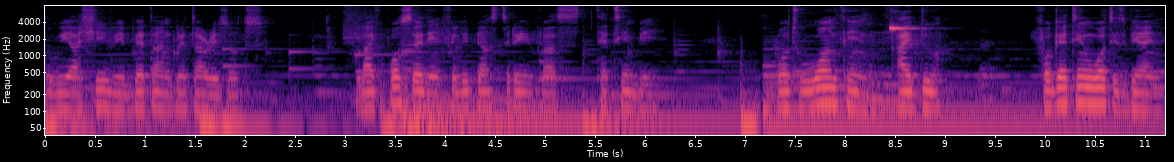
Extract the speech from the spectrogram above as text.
we achieve a better and greater results. Like Paul said in Philippians 3, verse 13b, But one thing I do, forgetting what is behind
